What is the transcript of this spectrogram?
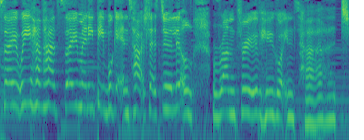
So we have had so many people get in touch. Let's do a little run through of who got in touch.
